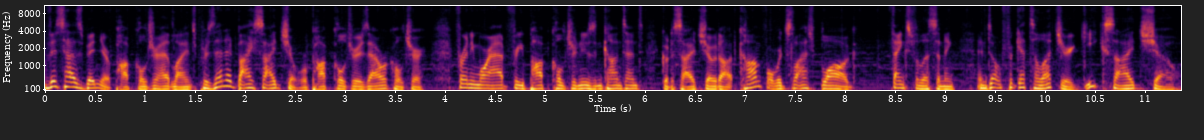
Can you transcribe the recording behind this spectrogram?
This has been your Pop Culture Headlines presented by Sideshow, where pop culture is our culture. For any more ad free pop culture news and content, go to sideshow.com forward slash blog. Thanks for listening, and don't forget to let your geek side show.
